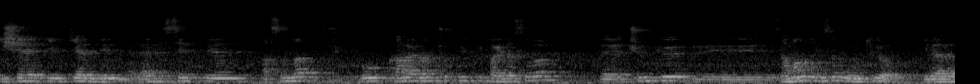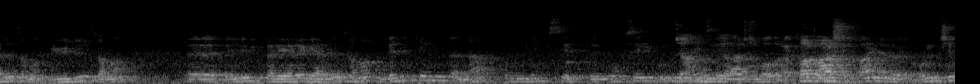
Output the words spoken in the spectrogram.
işe ilk geldin, neler hissettin? Aslında bu kameraların çok büyük bir faydası var. E, çünkü e, zamanla insan unutuyor. İlerlediği zaman, büyüdüğün zaman, e, belli bir kariyere geldiğin zaman ben ilk geldiğimde ne yaptım, ne hissettim, ofise gittim. Bu canlı bir arşiv olarak. Tabii arşiv, aynen öyle. Onun için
